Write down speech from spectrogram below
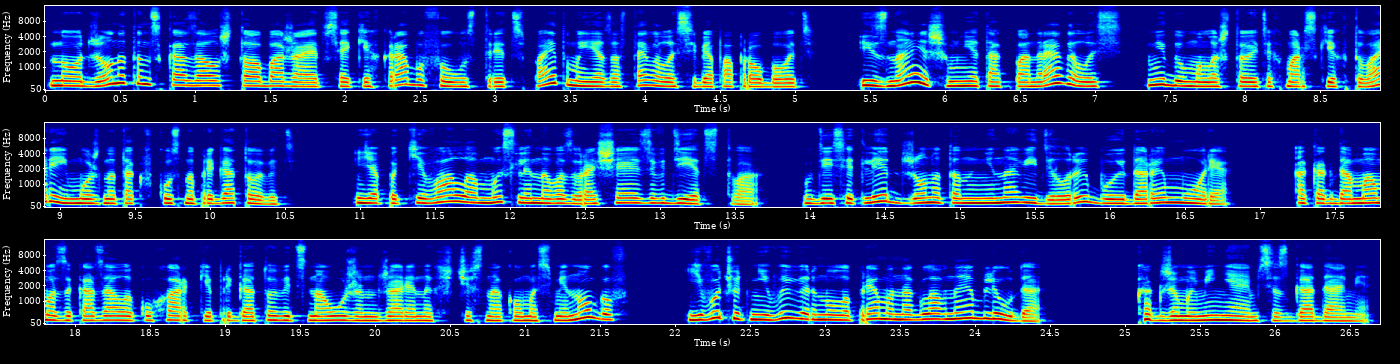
Но Джонатан сказал, что обожает всяких крабов и устриц, поэтому я заставила себя попробовать. И знаешь, мне так понравилось, не думала, что этих морских тварей можно так вкусно приготовить. Я покивала, мысленно возвращаясь в детство. В 10 лет Джонатан ненавидел рыбу и дары моря, а когда мама заказала кухарке приготовить на ужин жареных с чесноком осьминогов, его чуть не вывернуло прямо на главное блюдо. Как же мы меняемся с годами.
